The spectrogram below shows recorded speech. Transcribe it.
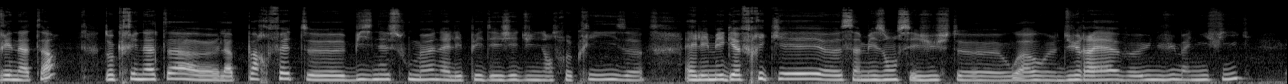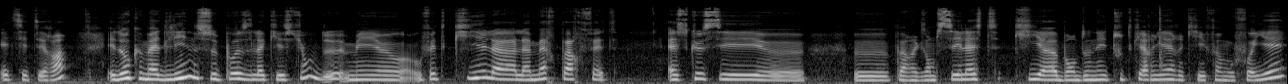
Renata. Donc Renata, la parfaite businesswoman, elle est PDG d'une entreprise, elle est méga friquée, sa maison c'est juste waouh, du rêve, une vue magnifique etc. Et donc Madeleine se pose la question de, mais euh, au fait, qui est la, mère parfaite? Est-ce que c'est, euh, euh, par exemple, Céleste qui a abandonné toute carrière et qui est femme au foyer?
